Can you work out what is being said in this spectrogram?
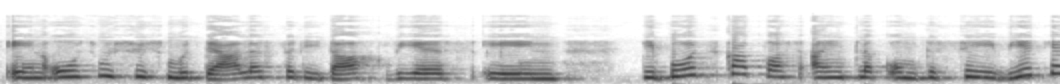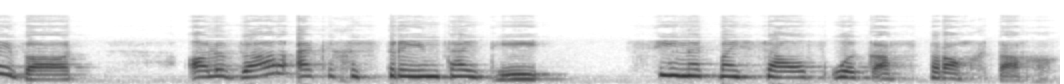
En ons moes soos modelle vir die dag wees en die boodskap was eintlik om te sê weet jy wat? Alhoewel ek 'n gestremdheid het sien ek myself ook as pragtig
